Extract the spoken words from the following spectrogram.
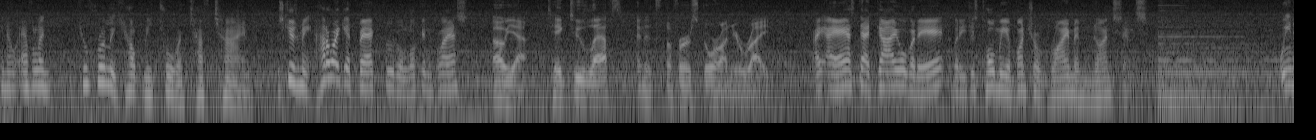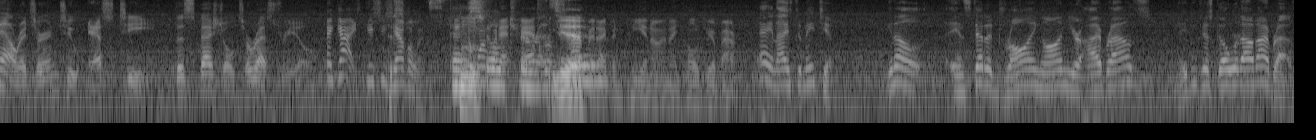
You know, Evelyn, you've really helped me through a tough time. Excuse me, how do I get back through the looking glass? Oh yeah, take two lefts, and it's the first door on your right. I, I asked that guy over there, but he just told me a bunch of rhyming nonsense. We now return to ST, the special terrestrial. Hey guys, this is Evelyn. the Special one with that bathroom Yeah. carpet I've been peeing on I told you about. Hey, nice to meet you. You know, instead of drawing on your eyebrows, maybe just go without eyebrows.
